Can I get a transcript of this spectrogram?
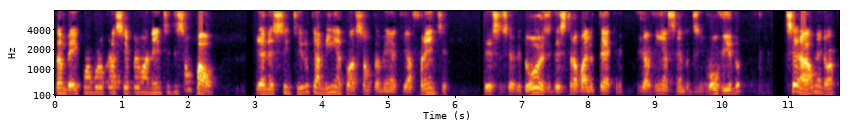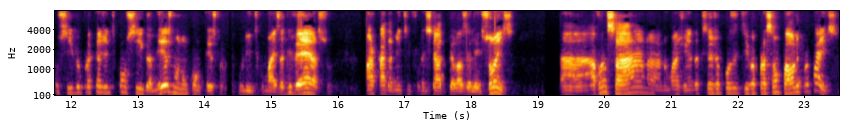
também com a burocracia permanente de São Paulo. E é nesse sentido que a minha atuação também aqui à frente desses servidores e desse trabalho técnico que já vinha sendo desenvolvido será o melhor possível para que a gente consiga, mesmo num contexto político mais adverso, marcadamente influenciado pelas eleições, a avançar na, numa agenda que seja positiva para São Paulo e para o país.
